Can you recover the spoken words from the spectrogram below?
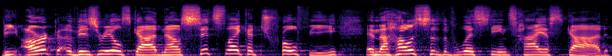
The ark of Israel's God now sits like a trophy in the house of the Philistines' highest God.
